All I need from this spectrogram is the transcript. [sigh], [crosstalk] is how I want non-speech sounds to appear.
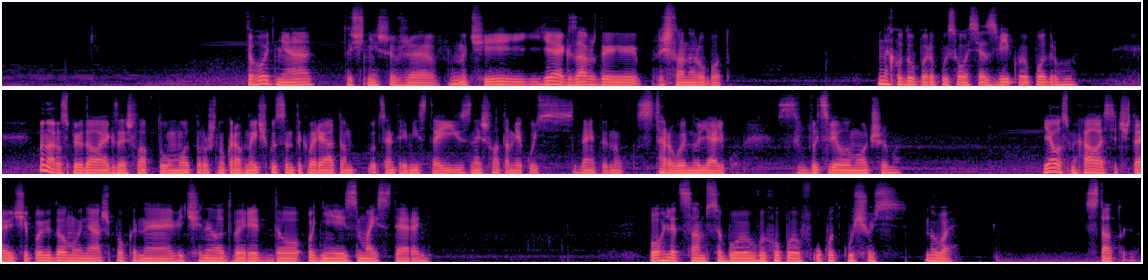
Того дня, точніше, вже вночі, я, як завжди, прийшла на роботу. На ходу переписувалася з вікою подругою. Вона розповідала, як зайшла в ту моторошну кравничку з антикваріатом у центрі міста і знайшла там якусь, знаєте, ну, старовинну ляльку з вицвілими очима. Я усміхалася, читаючи повідомлення, аж поки не відчинила двері до однієї з майстерень. Погляд сам собою вихопив у кутку щось нове статую.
